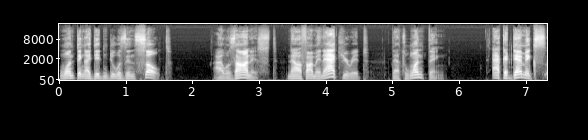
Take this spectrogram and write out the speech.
One thing I didn't do was insult. I was honest. Now, if I'm inaccurate, that's one thing. Academics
